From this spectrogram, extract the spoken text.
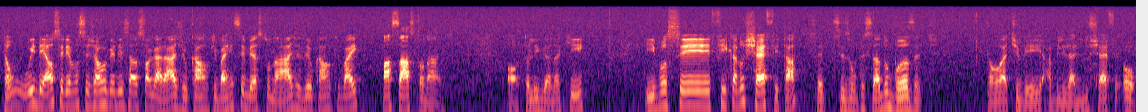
Então o ideal seria você já organizar a sua garagem, o carro que vai receber as tunagens e o carro que vai passar as tunagens. Ó, tô ligando aqui. E você fica no chefe, tá? Vocês vão precisar do buzzard. Então eu ativei a habilidade do chefe, ou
